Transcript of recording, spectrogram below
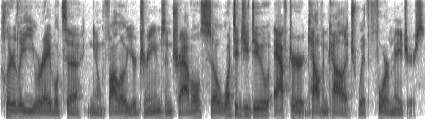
clearly you were able to, you know, follow your dreams and travel. So what did you do after Calvin College with four majors?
